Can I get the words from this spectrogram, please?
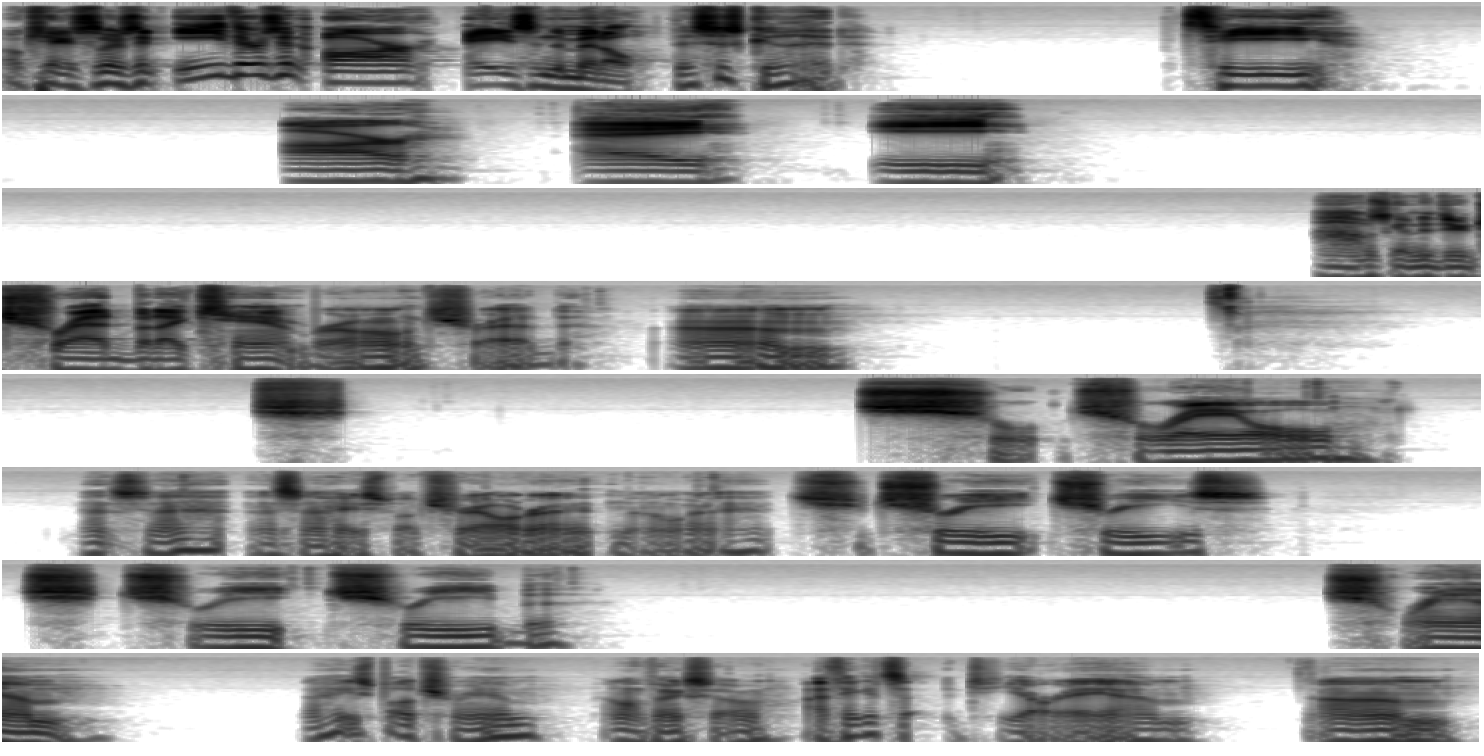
Okay, so there's an E, there's an R, A's in the middle. This is good. T R A E I was gonna do tread, but I can't, bro. Tread. Um tr- trail. That's that. That's not how you spell trail, right? No way. Tr- tree, trees. Tr- tree, treeb. Tram. Is that how you spell tram? I don't think so. I think it's T R A M. Um.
